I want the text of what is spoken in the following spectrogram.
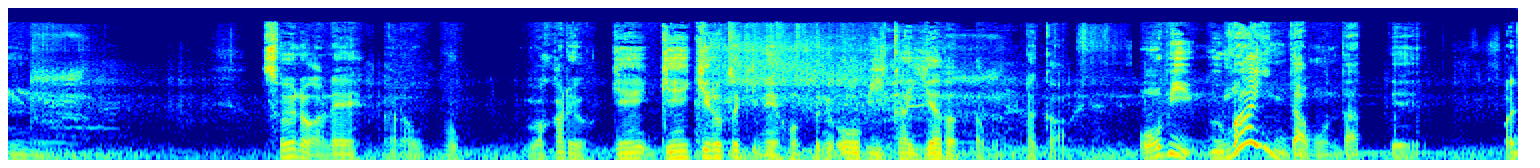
うん。そういうのがね、あの、わかるよ。現役の時ね、本当に OB 会嫌だったもん。なんか、OB 上手いんだもんだって。まあ、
